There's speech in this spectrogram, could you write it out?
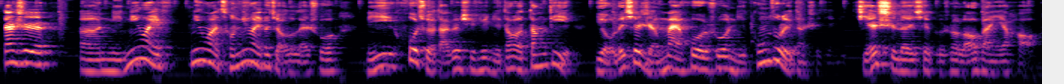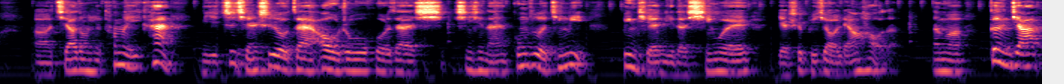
但是呃，你另外一另外从另外一个角度来说，你获取了 WHV，你到了当地有了一些人脉，或者说你工作了一段时间，你结识了一些，比如说老板也好，呃，其他东西，他们一看你之前是有在澳洲或者在新新西兰工作的经历，并且你的行为也是比较良好的，那么更加，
